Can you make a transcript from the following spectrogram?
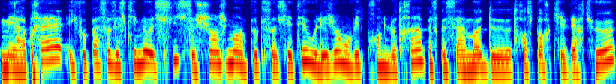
Mais après, il faut pas sous-estimer aussi ce changement un peu de société où les gens ont envie de prendre le train parce que c'est un mode de transport qui est vertueux,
